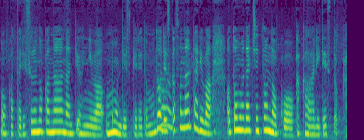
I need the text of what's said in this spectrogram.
多かったりするのかななんていうふうには思うんですけれどもどうですか、そのあたりはお友達とのこう関わりですとか、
